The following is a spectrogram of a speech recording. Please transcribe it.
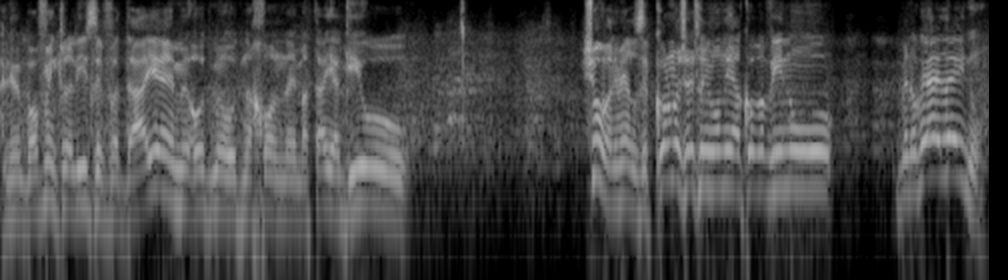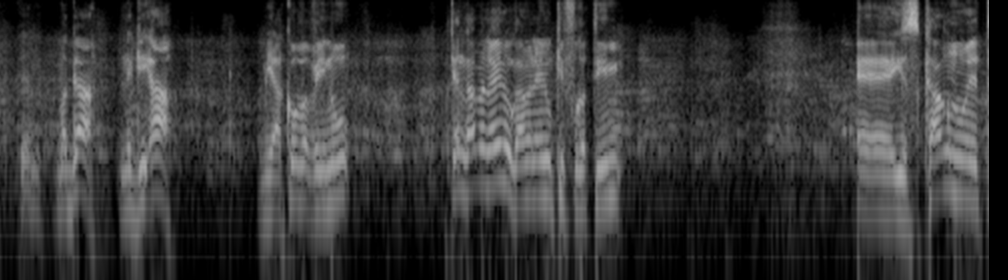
אני אומר, באופן כללי זה ודאי אה, מאוד מאוד נכון. מתי יגיעו... שוב, אני אומר, זה כל מה שיש ללמוד מיעקב אבינו בנוגע אלינו, כן? מגע, נגיעה. מיעקב אבינו, כן, גם אלינו, גם אלינו כפרטים. אה, הזכרנו את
